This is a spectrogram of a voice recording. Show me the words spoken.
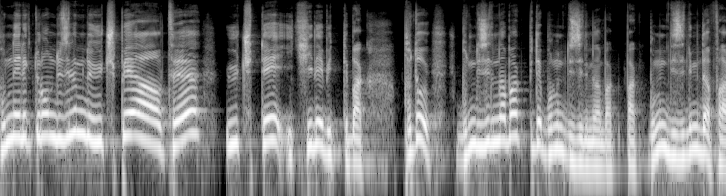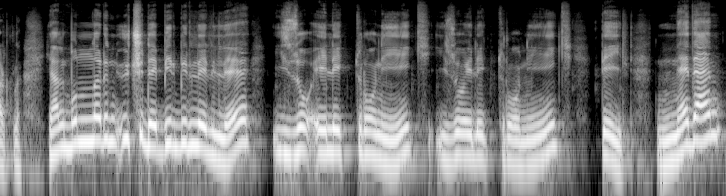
bunun elektron dizilimi de 3P6 3D2 ile bitti bak. Bu da bunun dizilimine bak bir de bunun dizilimine bak. Bak bunun dizilimi de farklı. Yani bunların üçü de birbirleriyle izoelektronik, izoelektronik değil. Neden?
